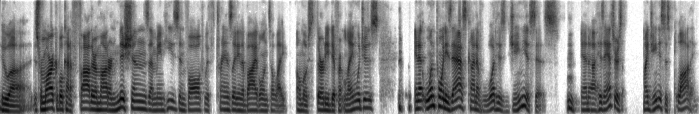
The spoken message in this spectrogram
who uh, this remarkable kind of father of modern missions. I mean, he's involved with translating the Bible into like almost 30 different languages. and at one point, he's asked kind of what his genius is. Hmm. And uh, his answer is, My genius is plodding.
